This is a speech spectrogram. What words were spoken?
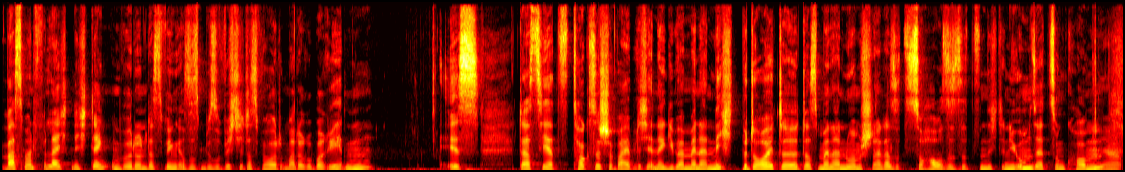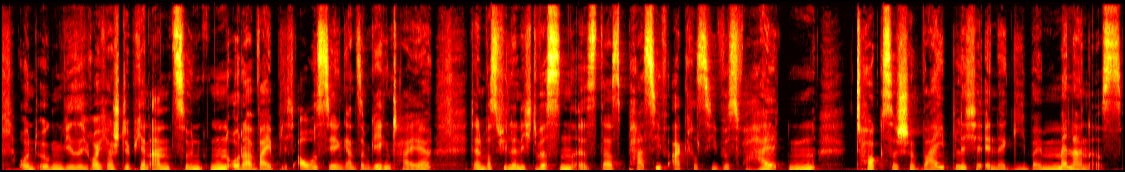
was man vielleicht nicht denken würde, und deswegen ist es mir so wichtig, dass wir heute mal darüber reden, ist, dass jetzt toxische weibliche Energie bei Männern nicht bedeutet, dass Männer nur im Schneidersitz zu Hause sitzen, nicht in die Umsetzung kommen ja. und irgendwie sich Räucherstäbchen anzünden oder weiblich aussehen. Ganz im Gegenteil. Denn was viele nicht wissen, ist, dass passiv-aggressives Verhalten toxische weibliche Energie bei Männern ist.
